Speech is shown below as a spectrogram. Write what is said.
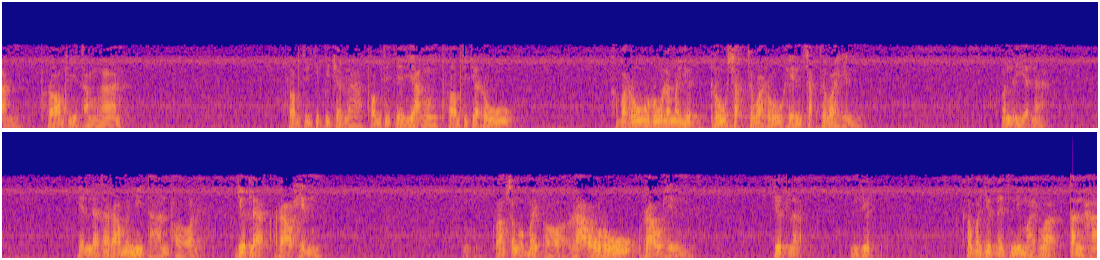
าน พร้อมที่จะทำงาน พร้อมที่จะพิจารณา พร้อมที่จะยังพร้อมที่จะรู้าว่ารู้รู้แล้วไม่ยึด รู้สักแต่ว่ารู้เห็นสักแต่ว่าเห็น มันละเอียดนะ เห็นแล้วถ้าเราไม่มีฐานพอเนี่ยยึดแล้วเราเห็น ความสงบไม่พอ เรารู้เราเห็น ยึดละมันยึดคำว่ายึดในที่นี้หมายว่า ตัณหา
